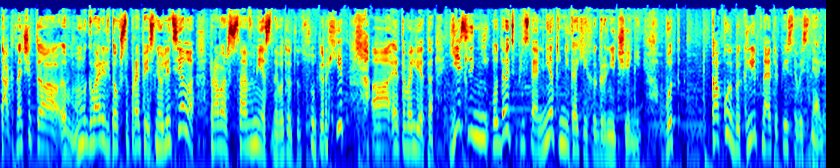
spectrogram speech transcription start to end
Так, значит, а, мы говорили только что про песню «Улетела», про ваш совместный вот этот суперхит а, этого лета. Если не... Вот давайте представим, нету никаких ограничений. Вот какой бы клип на эту песню вы сняли?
